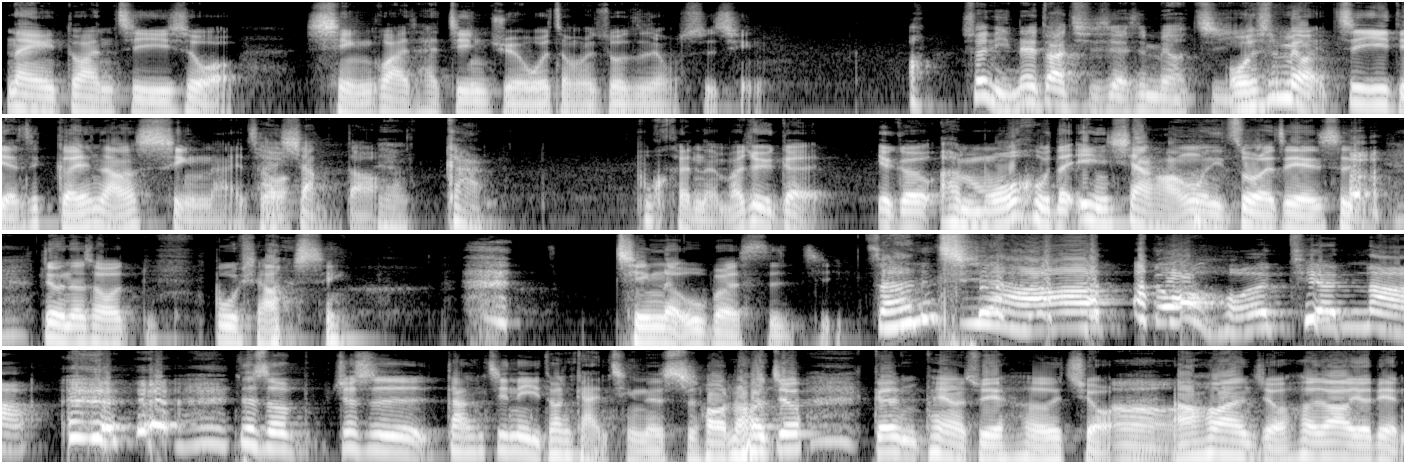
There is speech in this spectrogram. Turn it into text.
那一段记忆是我。醒过来才惊觉，我怎么会做这种事情？哦，所以你那段其实也是没有记忆，我是没有记忆点，是隔天早上醒来才想到。干，不可能吧？就一个有个很模糊的印象，好像你做了这件事，就那时候不小心 亲了 Uber 司机，真假？哦，我的天哪！那时候就是刚经历一段感情的时候，然后就跟朋友出去喝酒，然后喝完酒喝到有点。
